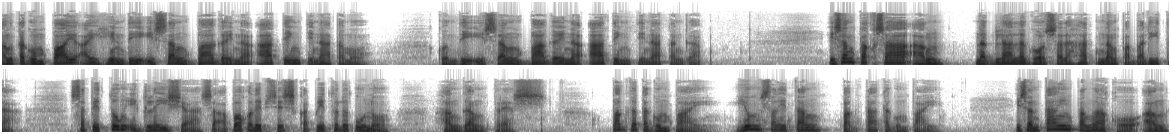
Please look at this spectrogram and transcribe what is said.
Ang tagumpay ay hindi isang bagay na ating tinatamo, kundi isang bagay na ating tinatanggap. Isang paksa ang naglalago sa lahat ng pabalita sa pitong iglesia sa Apokalipsis Kapitulo 1 hanggang 3. Pagtatagumpay, yung salitang pagtatagumpay. Isang tanging pangako ang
